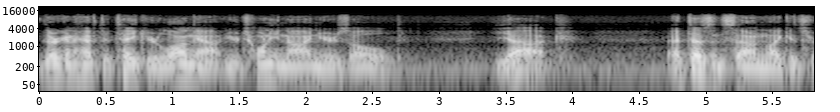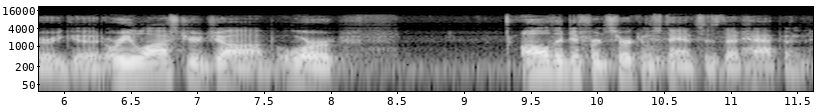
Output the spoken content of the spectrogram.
they're going to have to take your lung out and you're 29 years old. Yuck. That doesn't sound like it's very good. Or you lost your job, or all the different circumstances that happen.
